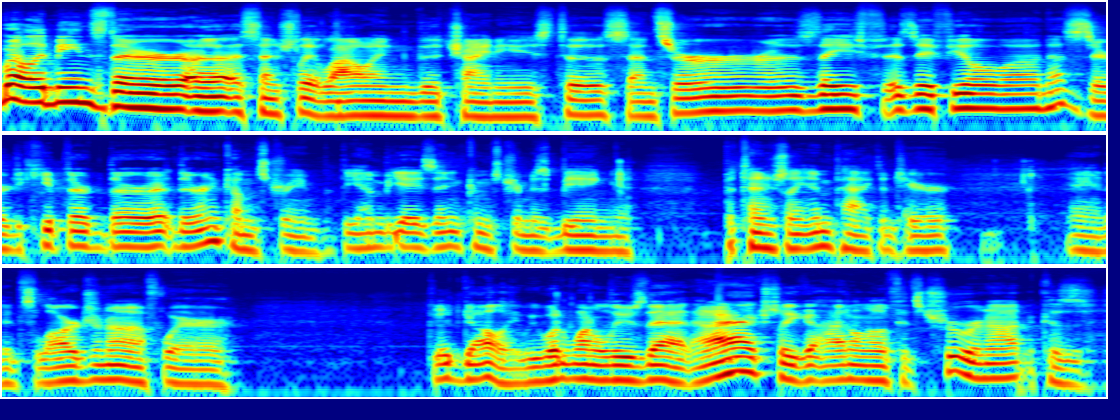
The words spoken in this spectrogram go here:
Well, it means they're uh, essentially allowing the Chinese to censor as they as they feel uh, necessary to keep their, their their income stream. The NBA's income stream is being potentially impacted here, and it's large enough where, good golly, we wouldn't want to lose that. And I actually I don't know if it's true or not because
